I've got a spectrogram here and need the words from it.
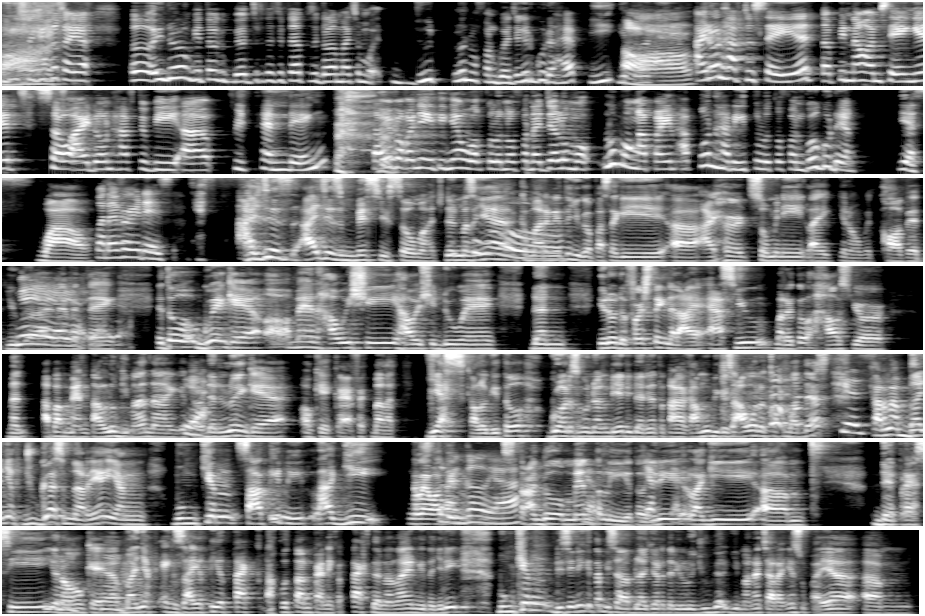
Terus Ah. gitu kayak, eh ini dong gitu cerita-cerita segala macam. Dude, lo nelfon gue aja gitu gue udah happy gitu. Ah. I don't have to say it, tapi now I'm saying it so I don't have to be uh, pretending. tapi pokoknya intinya waktu lo nelfon aja lo mau lo mau ngapain apun hari itu lo telepon gue, gue udah yang yes, Wow. whatever it is, yes. I just I just miss you so much. Dan maksudnya kemarin itu juga pas lagi uh, I heard so many like you know with COVID juga Yeah, yeah, and yeah, everything. yeah, Itu gue yang kayak oh man how is she? How is she doing? Dan you know the first thing that I ask you kemarin itu how's your men, apa mental lu gimana gitu. Yeah. Dan lu yang kayak oke ke efek banget. Yes, kalau gitu gue harus ngundang dia di dari tetangga kamu because I want to talk about this. Yes. Karena banyak juga sebenarnya yang mungkin saat ini lagi ngelewatin Struggle ya. struggle mentally gitu. Yep, Jadi yep. lagi um, depresi, you know, Hmm, kayak banyak anxiety attack, ketakutan, panic attack dan lain-lain gitu. Jadi mungkin di sini kita bisa belajar dari lu juga gimana caranya supaya um,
